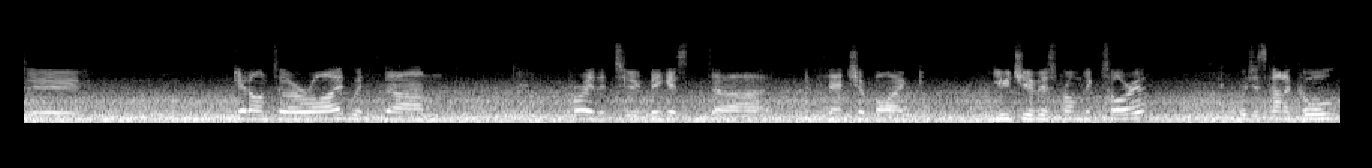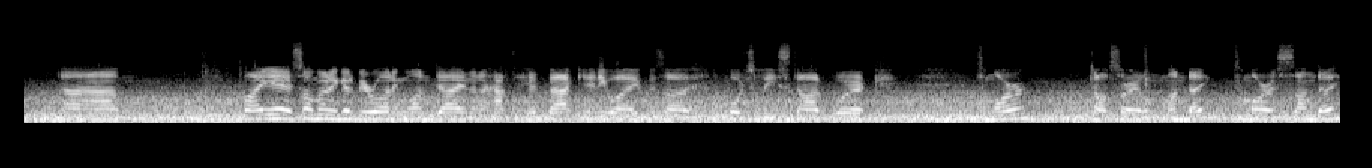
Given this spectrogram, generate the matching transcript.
to get onto a ride with um, probably the two biggest uh, adventure bike YouTubers from Victoria, which is kind of cool. Um, but yeah, so I'm only going to be riding one day and then I have to head back anyway because I unfortunately start work tomorrow. Oh, sorry, on Monday. Tomorrow's Sunday.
